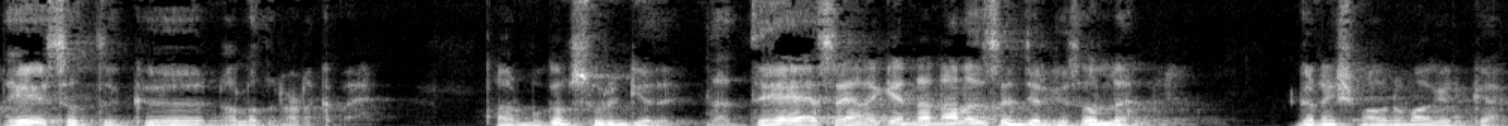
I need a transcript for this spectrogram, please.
தேசத்துக்கு நல்லது நடக்குமே. அவர் முகம் சுருங்கியது. இந்த தேசம் எனக்கு என்ன நல்லது செஞ்சிருக்கு சொல்லு. கணேஷ் மௌனமாக இருக்க.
